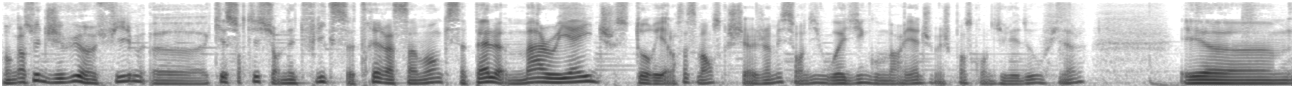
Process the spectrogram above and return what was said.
Donc ensuite, j'ai vu un film euh, qui est sorti sur Netflix très récemment qui s'appelle Marriage Story. Alors ça, c'est marrant parce que je ne jamais si on dit wedding ou mariage, mais je pense qu'on dit les deux au final. Et, euh,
